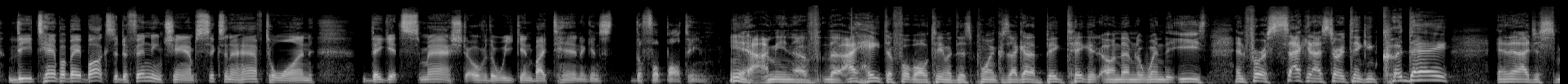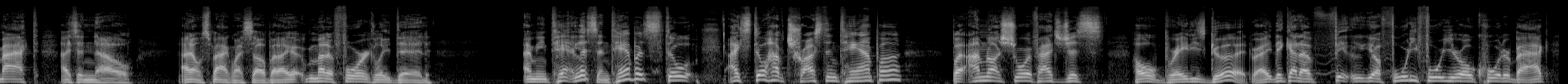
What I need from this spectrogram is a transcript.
The Tampa Bay Bucks, the defending champs, six and a half to one. They get smashed over the weekend by 10 against the football team. Yeah, I mean, of the, I hate the football team at this point because I got a big ticket on them to win the East. And for a second, I started thinking, could they? And then I just smacked. I said, no, I don't smack myself, but I metaphorically did. I mean, ta- listen, Tampa's still, I still have trust in Tampa, but I'm not sure if that's just, oh, Brady's good, right? They got a 44 year old quarterback.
